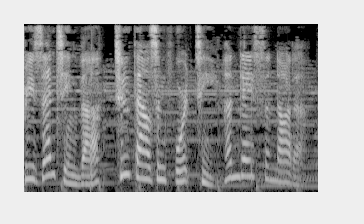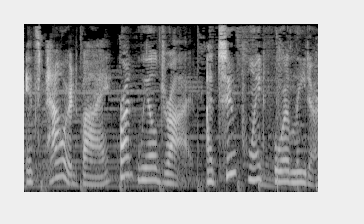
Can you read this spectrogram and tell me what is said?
Presenting the 2014 Hyundai Sonata. It's powered by front-wheel drive, a 2.4-liter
